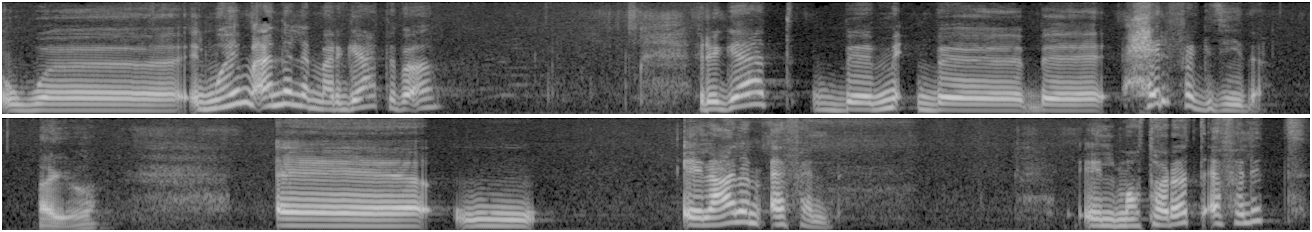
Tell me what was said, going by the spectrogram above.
والمهم أنا لما رجعت بقى رجعت بحرفة جديدة. أيوه. آه، والعالم قفل. المطارات قفلت.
